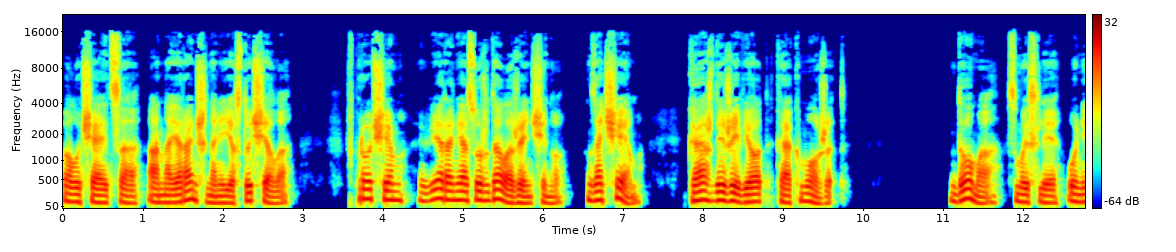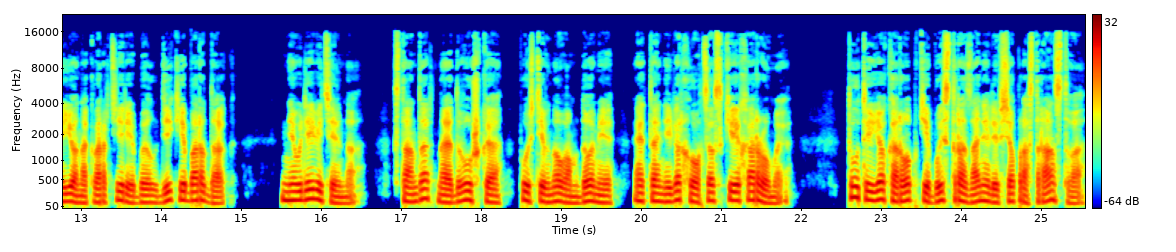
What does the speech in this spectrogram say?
получается, она и раньше на нее стучала. Впрочем, Вера не осуждала женщину. Зачем? Каждый живет как может. Дома, в смысле, у нее на квартире был дикий бардак. Неудивительно. Стандартная двушка, пусть и в новом доме, это не верховцевские хоромы. Тут ее коробки быстро заняли все пространство.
